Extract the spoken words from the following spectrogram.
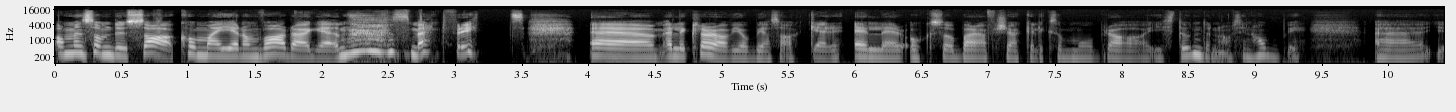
ja men som du sa, komma igenom vardagen smärtfritt. Eh, eller klara av jobbiga saker. Eller också bara försöka liksom må bra i stunden av sin hobby. Eh,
